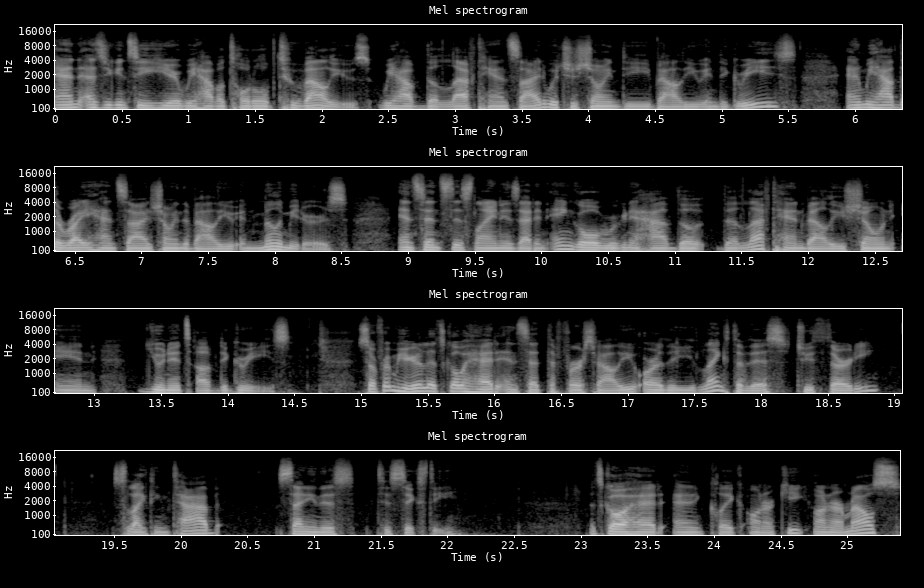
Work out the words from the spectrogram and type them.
And as you can see here, we have a total of two values. We have the left hand side, which is showing the value in degrees, and we have the right hand side showing the value in millimeters. And since this line is at an angle, we're going to have the, the left hand value shown in units of degrees. So from here, let's go ahead and set the first value or the length of this to 30, selecting tab, setting this to 60. Let's go ahead and click on our key on our mouse,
